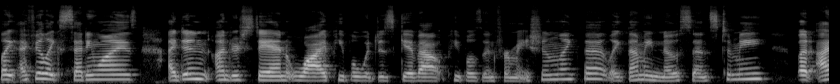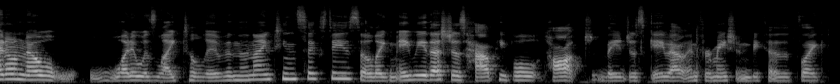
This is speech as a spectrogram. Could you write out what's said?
like I feel like setting wise, I didn't understand why people would just give out people's information like that. Like that made no sense to me. But I don't know what it was like to live in the 1960s. So like maybe that's just how people talked. They just gave out information because it's like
